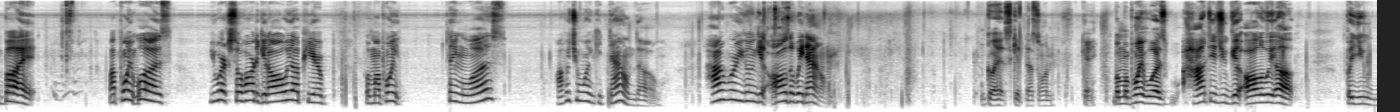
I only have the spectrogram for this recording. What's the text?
But my point was you worked so hard to get all the way up here, but my point thing was why would you want to get down though? How were you going to get all the way down? Go ahead, skip this one. Okay. But my point was, how did you get all the way up, but you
